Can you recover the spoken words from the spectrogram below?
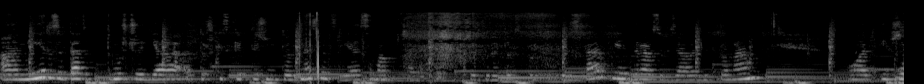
А мій результат, тому що я трошки скептично до віднеслася, я сама почала вчити ретокспорту старт, я одразу взяла від програм. От, і вже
